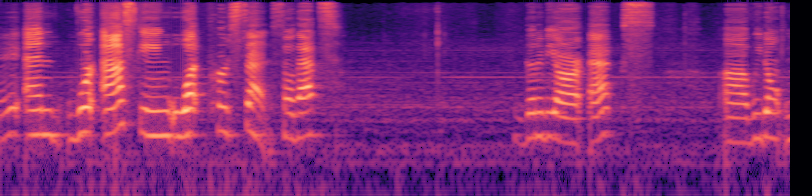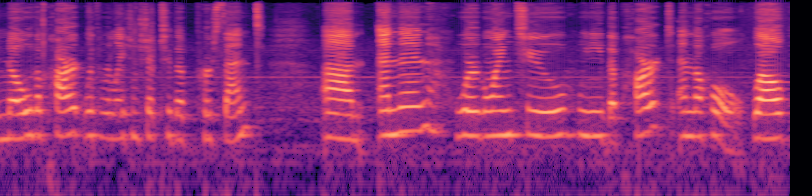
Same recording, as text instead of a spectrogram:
Okay, and we're asking what percent. So that's going to be our x. Uh, we don't know the part with relationship to the percent. Um, and then we're going to, we need the part and the whole. Well,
